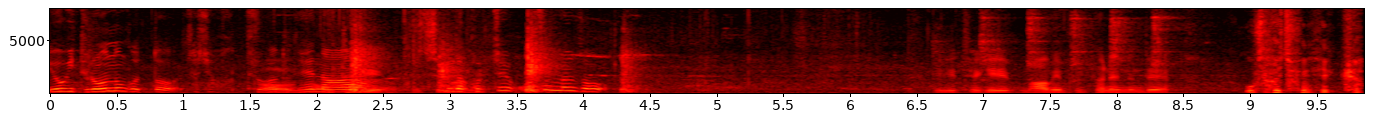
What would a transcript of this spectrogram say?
여기 들어오는 것도 사실 확 들어가도 어, 되나? 어떻게 그렇지 근데 갑자기 웃으면서 이게 되게 마음이 불편했는데 웃어주니까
